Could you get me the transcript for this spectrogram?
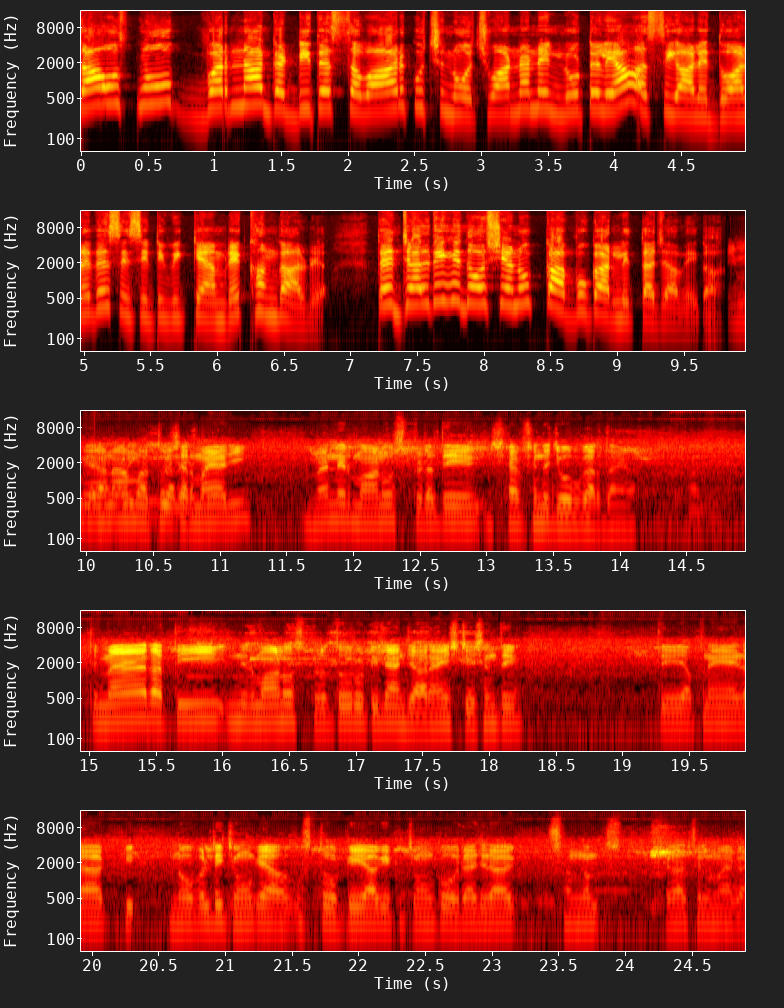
ਤਾਂ ਉਸ ਨੂੰ ਵਰਨਾ ਗੱਡੀ ਤੇ ਸਵਾਰ ਕੁਝ ਨੌਜਵਾਨਾਂ ਨੇ ਲੁੱਟ ਲਿਆ। ਅਸੀਂ ਆਲੇ ਦੁਆਲੇ ਦੇ ਸੀਸੀਟੀਵੀ ਕੈਮਰੇ ਖੰਗਾਲ ਰਿਹਾ ਤੇ ਜਲਦੀ ਹੀ ਦੋਸ਼ੀਆਂ ਨੂੰ ਕਾਬੂ ਕਰ ਲਿੱਤਾ ਜਾਵੇਗਾ। ਜੀ ਮੇਰਾ ਨਾਮ ਅਤੁਲ ਸ਼ਰਮਾ ਹੈ ਜੀ। ਮੈਂ ਨਿਰਮਾਣ ਹਸਪੀਟਲ ਤੇ ਰਿਸੈਪਸ਼ਨ ਤੇ ਜੋਬ ਕਰਦਾ ਹਾਂ। ਤੇ ਮੈਂ ਰਾਤੀ ਨਿਰਮਾਣ ਹਸਪੀਟਲ ਤੋਂ ਰੋਟੀ ਲੈਣ ਜਾ ਰਿਹਾ ਹਾਂ ਸਟੇਸ਼ਨ ਤੇ। ਤੇ ਆਪਣੇ ਜਿਹੜਾ ਨੋਵਲਟੀ ਚੌਂਕ ਆ ਉਸ ਤੋਂ ਅੱਗੇ ਆ ਕੇ ਇੱਕ ਚੌਂਕ ਹੋ ਰਿਹਾ ਜਿਹੜਾ ਸੰਗਮ ਜਿਹੜਾ ਫਿਲਮ ਹੈਗਾ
